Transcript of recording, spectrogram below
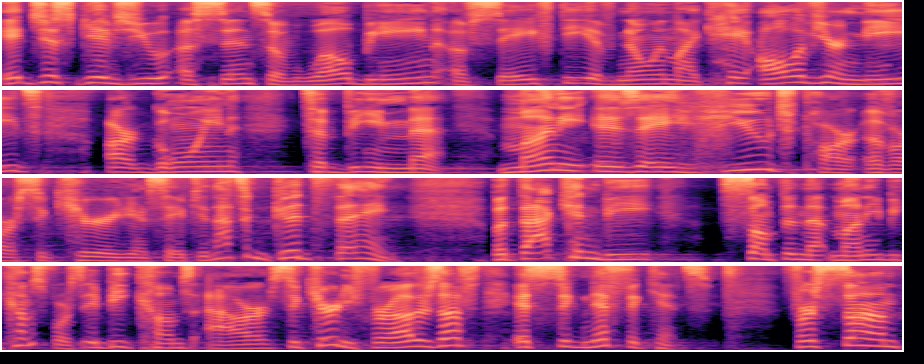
It just gives you a sense of well being, of safety, of knowing, like, hey, all of your needs are going to be met. Money is a huge part of our security and safety, and that's a good thing. But that can be something that money becomes for us. It becomes our security. For others of us, it's significance. For some,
